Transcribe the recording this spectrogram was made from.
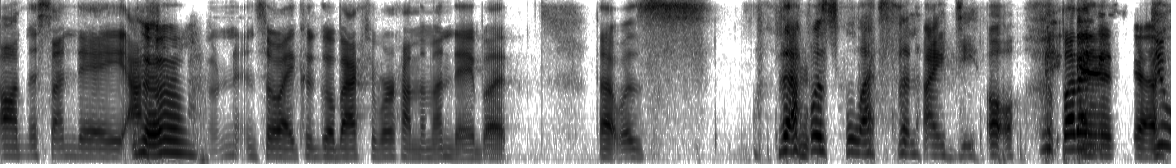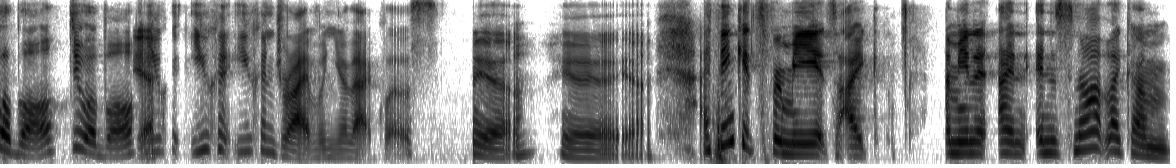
on the Sunday oh. afternoon, and so I could go back to work on the Monday. But that was that was less than ideal. But I mean, yeah. doable, doable. Yeah. You can you can you can drive when you're that close. Yeah, yeah, yeah, yeah. I think it's for me. It's like, I mean, and and it's not like I'm.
